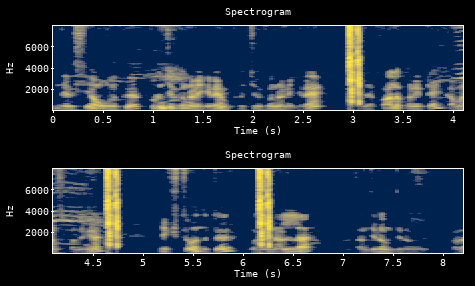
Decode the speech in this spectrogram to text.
இந்த விஷயம் உங்களுக்கு புரிஞ்சிருக்குன்னு நினைக்கிறேன் பிடிச்சிருக்குன்னு நினைக்கிறேன். இதை ஃபாலோ பண்ணிவிட்டு கமெண்ட்ஸ் பண்ணுங்கள் நெக்ஸ்ட்டு வந்துட்டு ஒரு நல்ல ஒரு தந்திரம் தினத்தோட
